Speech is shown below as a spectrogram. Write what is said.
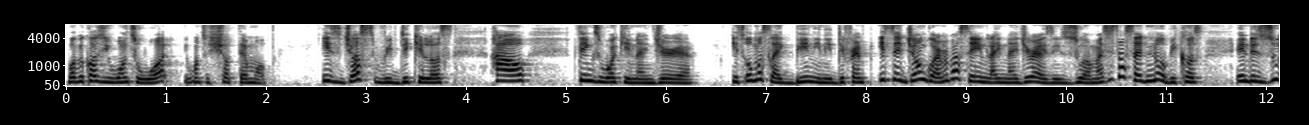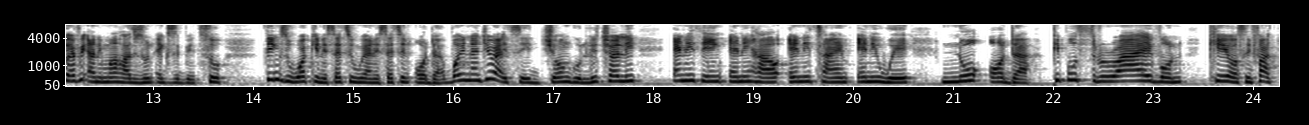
but because you want to what? You want to shut them up. It's just ridiculous how things work in Nigeria it's almost like being in a different it's a jungle. I remember saying like Nigeria is a zoo. And my sister said no, because in the zoo, every animal has its own exhibit. So things work in a certain way and a certain order. But in Nigeria, it's a jungle. Literally anything, anyhow, anytime, anyway, no order. People thrive on chaos. In fact,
